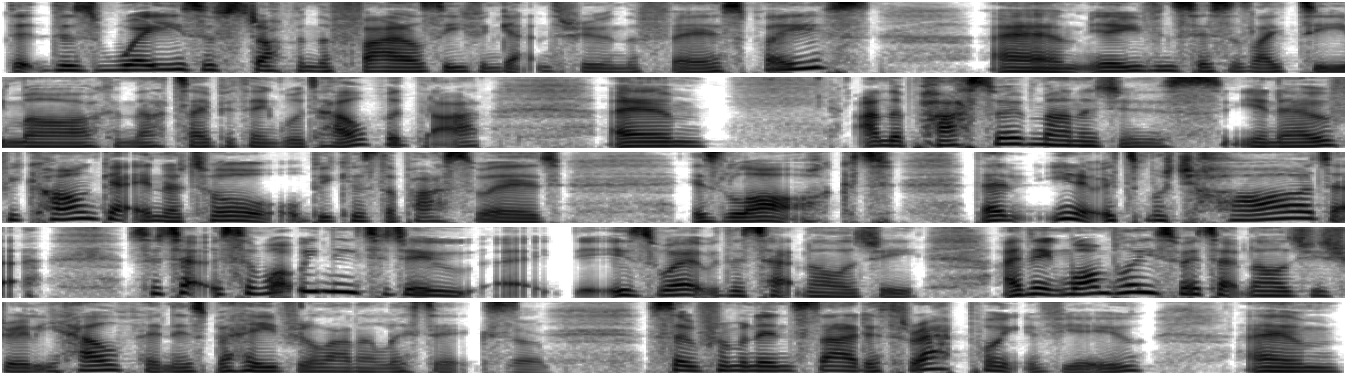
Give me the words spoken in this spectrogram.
th- there's ways of stopping the files even getting through in the first place. Um, you know, even systems like DMARC and that type of thing would help with that. Um, and the password managers, you know, if we can't get in at all because the password is locked, then you know it's much harder. So, te- so what we need to do uh, is work with the technology. I think one place where technology is really helping is behavioural analytics. Yeah. So, from an insider threat point of view, um,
